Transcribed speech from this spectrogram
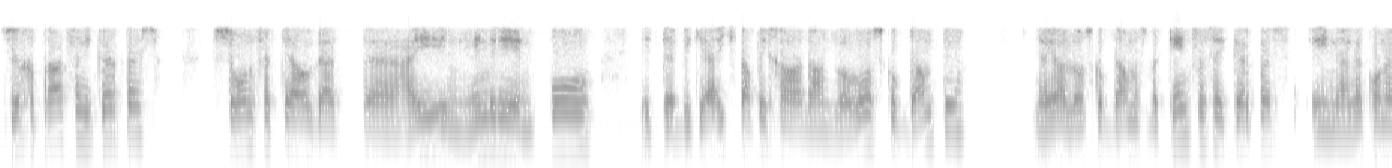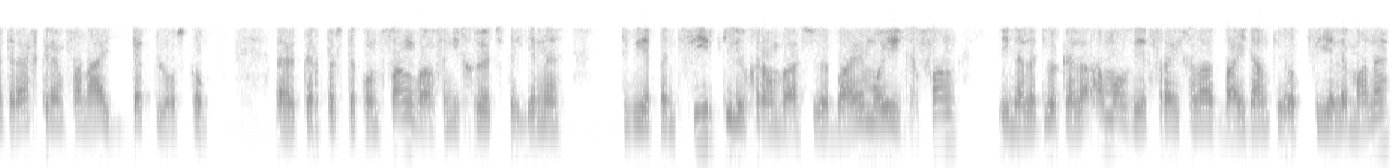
So gepraat van die kurpers, Sean vertel dat uh, hy en Henry en Paul het 'n bietjie uitstappie gehad daar in Loskop Dam toe. Nou ja, Loskop Dam is bekend vir sy kurpers en hulle kon dit regkry om van daai dik Loskop uh, kurpers te kon vang waarvan die grootste ene 2.4 kg was. So baie mooi gevang en hulle het ook hulle almal weer vrygelaat. Baie dankie ook vir julle manne.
